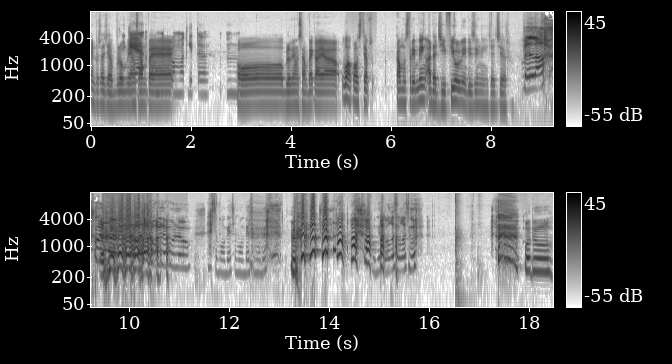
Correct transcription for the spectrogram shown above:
Endorse aja, belum Jadi yang sampai promote-promote gitu. Hmm. oh, belum yang sampai kayak wah kalau setiap kamu streaming ada G Fuel nih di sini jajar. Belum. belum, belum, belum. Ah, semoga, semoga, semoga. semoga, semoga, semoga, semoga. Waduh.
